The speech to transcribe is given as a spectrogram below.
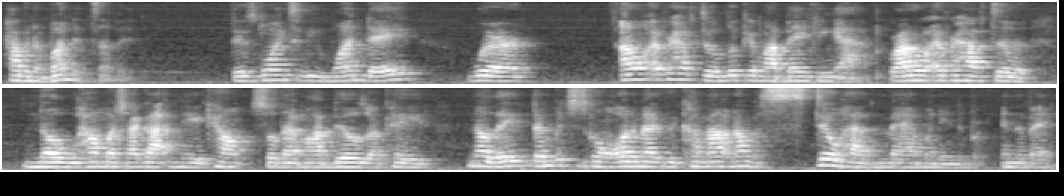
have an abundance of it. There's going to be one day where I don't ever have to look at my banking app or I don't ever have to know how much I got in the account so that my bills are paid. No, they them bitches gonna automatically come out and I'm gonna still have mad money in the in the bank,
